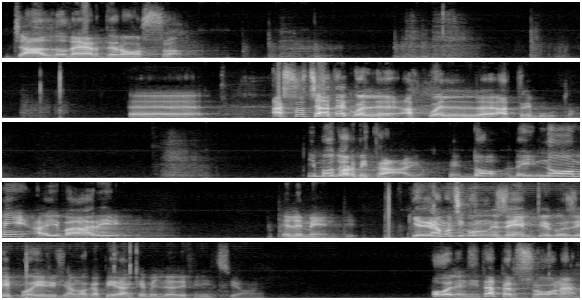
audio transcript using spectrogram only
giallo, verde, rosso, eh, associate a quel, a quel attributo in modo arbitrario. Do dei nomi ai vari elementi. Chiariamoci con un esempio così poi riusciamo a capire anche meglio la definizione. Ho l'entità persona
